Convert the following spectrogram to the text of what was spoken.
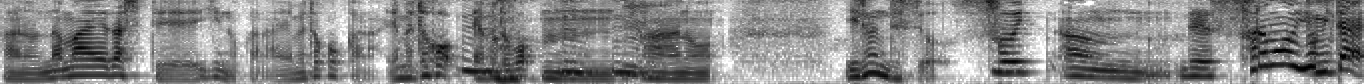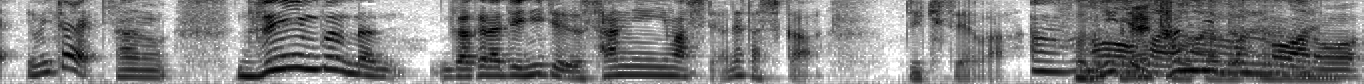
あの名前出していいのかな？やめとこうかな？やめとこう？やめとこう？うん。あのいるんですよ。そういうん。でそれも読みたい。読みたい。あの全員分の学ラジ23人いましたよね確か次期生は。うん。そうですね。23人分のはい。あの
